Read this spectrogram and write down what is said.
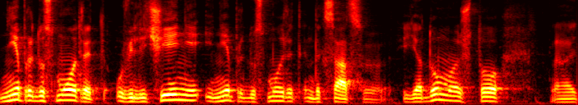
не предусмотрят увеличение и не предусмотрят индексацию. И я думаю, что э,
